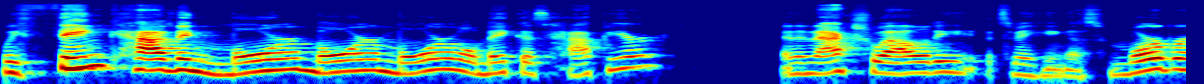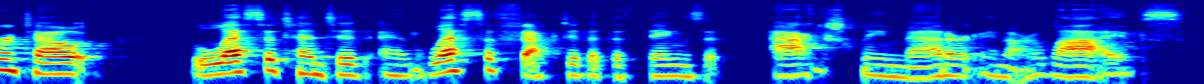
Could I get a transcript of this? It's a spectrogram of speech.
we think having more, more, more will make us happier. And in actuality, it's making us more burnt out, less attentive, and less effective at the things that actually matter in our lives.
